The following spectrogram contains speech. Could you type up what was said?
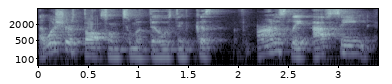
Like, what's your thoughts on some of those things? Because honestly, I've seen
